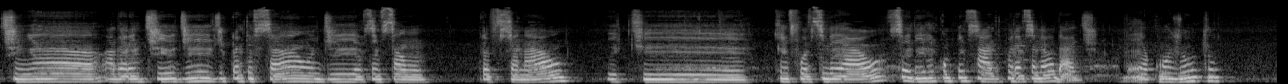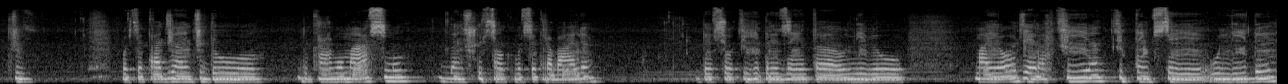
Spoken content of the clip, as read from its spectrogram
tinha a garantia de, de proteção, de ascensão profissional e que quem fosse leal seria recompensado por essa lealdade. É o conjunto de você estar tá diante do, do cargo máximo da instituição que você trabalha, pessoa que representa o nível maior de hierarquia, que tem que ser o líder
